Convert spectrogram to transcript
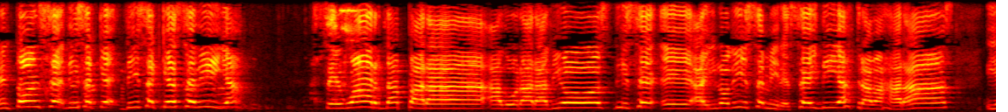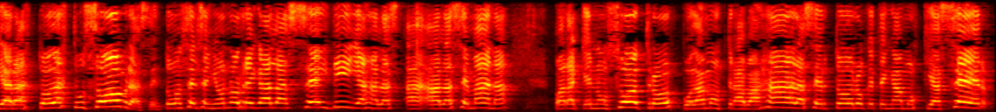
Entonces dice que, dice que ese día se guarda para adorar a Dios. Dice, eh, ahí lo dice, mire, seis días trabajarás y harás todas tus obras. Entonces el Señor nos regala seis días a, a la semana para que nosotros podamos trabajar, hacer todo lo que tengamos que hacer.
